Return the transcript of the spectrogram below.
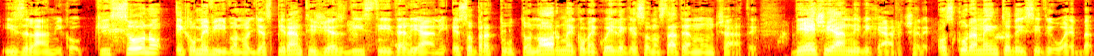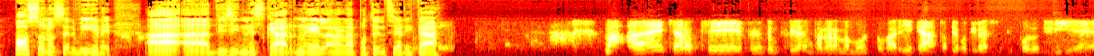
islamico. Chi sono e come vivono gli aspiranti jihadisti italiani e soprattutto norme come quelle che sono state annunciate? Dieci anni di carcere, oscuramento dei siti web, possono servire a, a disinnescarne la, la potenzialità? Ma eh, è chiaro che è un panorama molto variegato, abbiamo diverse tipologie,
